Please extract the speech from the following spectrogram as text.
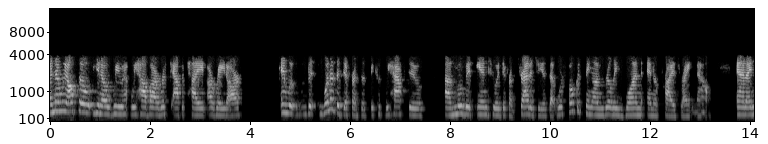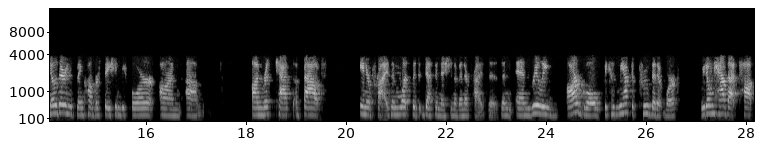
And then we also, you know, we we have our risk appetite, our radar, and the, one of the differences, because we have to uh, move it into a different strategy, is that we're focusing on really one enterprise right now. And I know there has been conversation before on um, on risk chats about enterprise and what the definition of enterprise is. And and really our goal, because we have to prove that it works, we don't have that top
